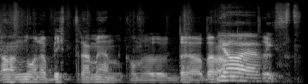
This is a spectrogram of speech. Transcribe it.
Ja, några bittra män kommer att döda Ja, alla. ja typ. visst.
